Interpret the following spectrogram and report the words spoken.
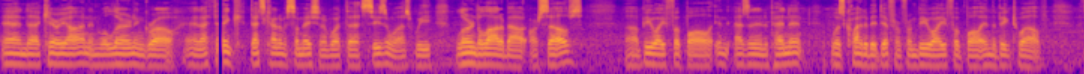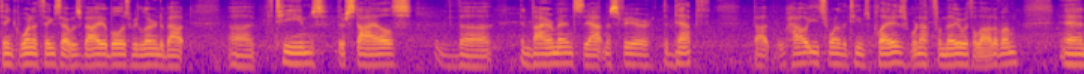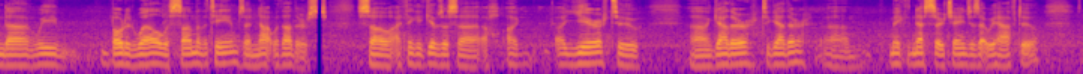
and uh, carry on, and we'll learn and grow. And I think that's kind of a summation of what the season was. We learned a lot about ourselves. Uh, BYU football in, as an independent was quite a bit different from BYU football in the Big 12. I think one of the things that was valuable is we learned about uh, teams, their styles, the environments, the atmosphere, the depth, about how each one of the teams plays. We're not familiar with a lot of them, and uh, we voted well with some of the teams and not with others. So I think it gives us a, a, a year to uh, gather together, um, make the necessary changes that we have to,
